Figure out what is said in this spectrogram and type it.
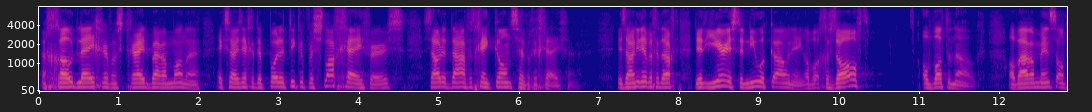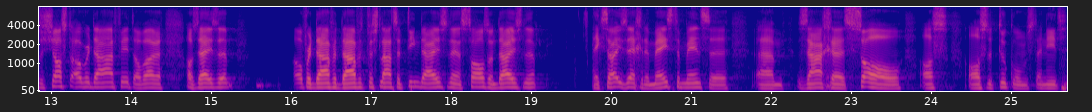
een groot leger van strijdbare mannen. Ik zou zeggen, de politieke verslaggevers zouden David geen kans hebben gegeven. Die zouden niet hebben gedacht, dit hier is de nieuwe koning, al gezalfd of wat dan ook. Al waren mensen enthousiast over David, al, waren, al zeiden ze over David, David verslaat zijn tienduizenden en Saul zijn duizenden. Ik zou je zeggen, de meeste mensen um, zagen Saul als, als de toekomst en niet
